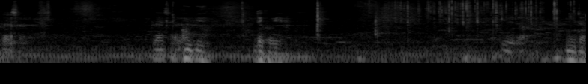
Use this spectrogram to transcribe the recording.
क्रैश आ गया क्रैश आ गया देखो भैया। ये जा नीडल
